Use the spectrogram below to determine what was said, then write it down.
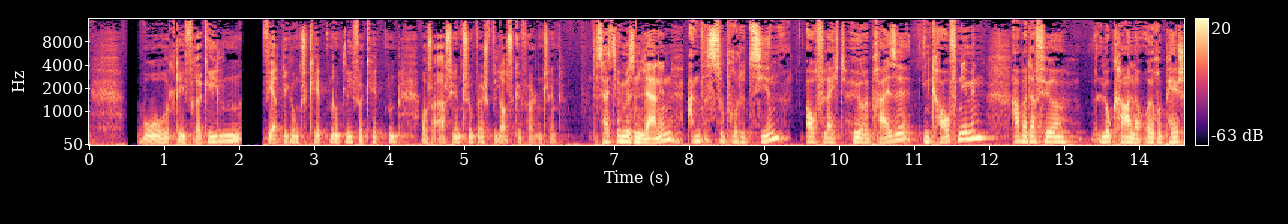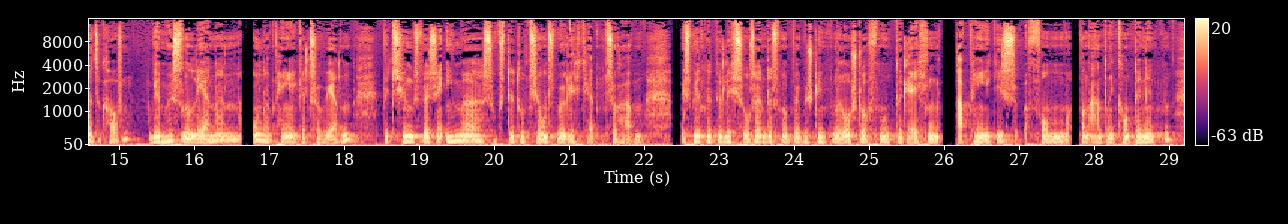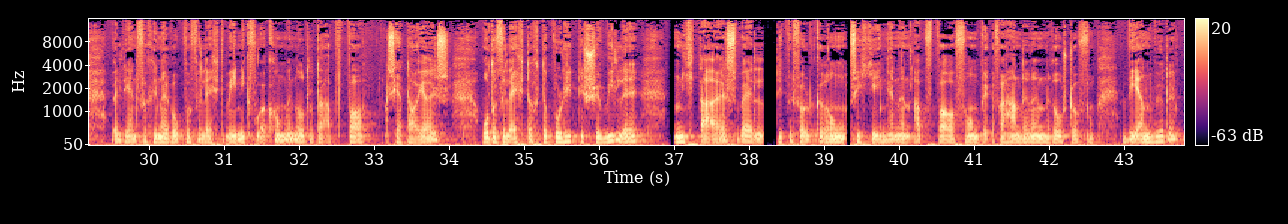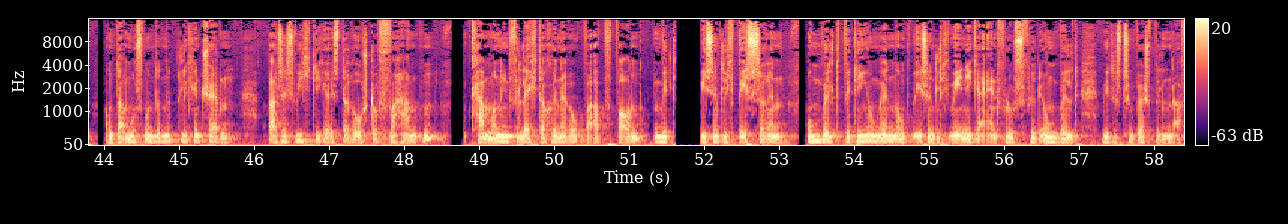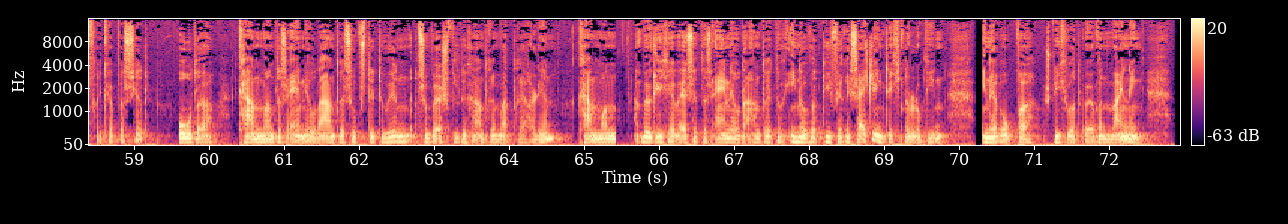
wo die fragilen Fertigungsketten und Lieferketten aus Asien zum Beispiel ausgefallen sind. Das heißt, wir müssen lernen, anders zu produzieren, auch vielleicht höhere Preise in Kauf nehmen, aber dafür lokaler, europäischer zu kaufen? Wir müssen lernen, unabhängiger zu werden, beziehungsweise immer Substitutionsmöglichkeiten zu haben. Es wird natürlich so sein, dass man bei bestimmten Rohstoffen und dergleichen abhängig ist vom, von anderen Kontinenten, weil die einfach in Europa vielleicht wenig vorkommen oder der Abbau sehr teuer ist oder vielleicht auch der politische Wille nicht da ist, weil die Bevölkerung sich gegen einen Abbau von vorhandenen Rohstoffen wehren würde. Und da muss man dann natürlich entscheiden. Was ist wichtiger? Ist der Rohstoff vorhanden? Kann man ihn vielleicht auch in Europa abbauen mit wesentlich besseren Umweltbedingungen und wesentlich weniger Einfluss für die Umwelt, wie das zum Beispiel in Afrika passiert? Oder kann man das eine oder andere substituieren, zum Beispiel durch andere Materialien? Kann man möglicherweise das eine oder andere durch innovative Recyclingtechnologien in Europa, Stichwort Urban Mining,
